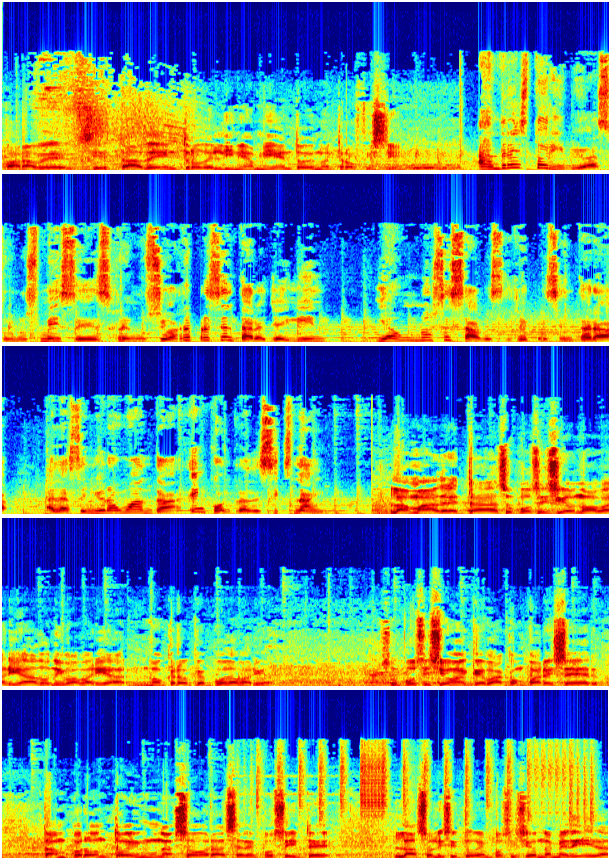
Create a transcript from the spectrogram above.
para ver si está dentro del lineamiento de nuestra oficina. Andrés Toribio hace unos meses renunció a representar a Yailin y aún no se sabe si representará a la señora Wanda en contra de 69 La madre está, su posición no ha variado ni va a variar, no creo que pueda variar. Su posición es que va a comparecer tan pronto en unas horas se deposite la solicitud de imposición de medida.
